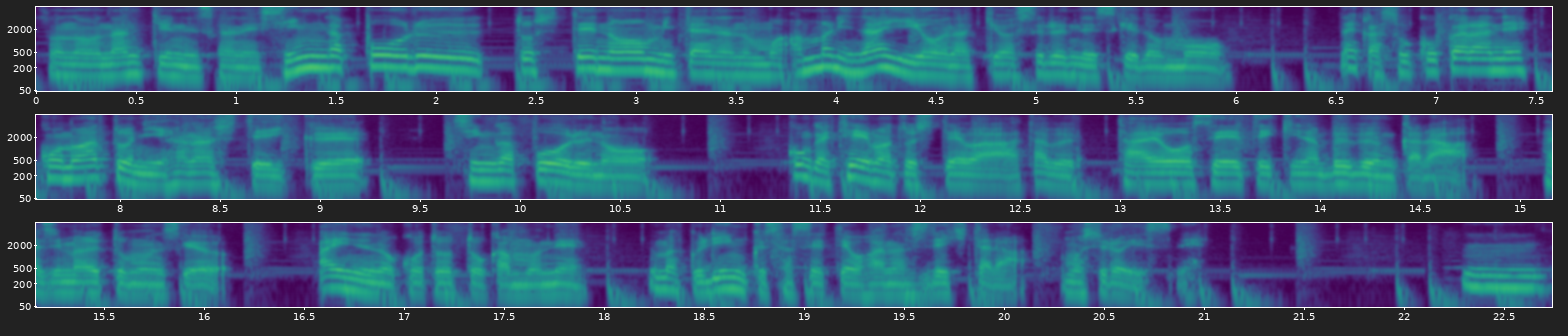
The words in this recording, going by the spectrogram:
そのなんていうんですかねシンガポールとしてのみたいなのもあんまりないような気はするんですけどもなんかそこからねこの後に話していくシンガポールの今回テーマとしては多分多様性的な部分から始まると思うんですけどアイヌのこととかもねうまくリンクさせてお話できたら面白いですね。うん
